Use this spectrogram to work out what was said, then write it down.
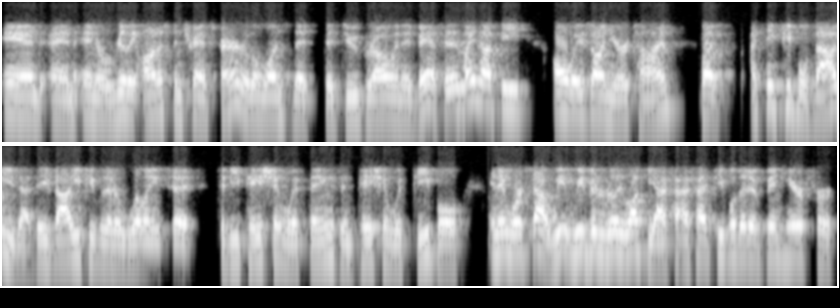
and and and are really honest and transparent are the ones that that do grow and advance. And it might not be always on your time, but I think people value that. They value people that are willing to to be patient with things and patient with people, and it works out. We we've been really lucky. I've I've had people that have been here for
